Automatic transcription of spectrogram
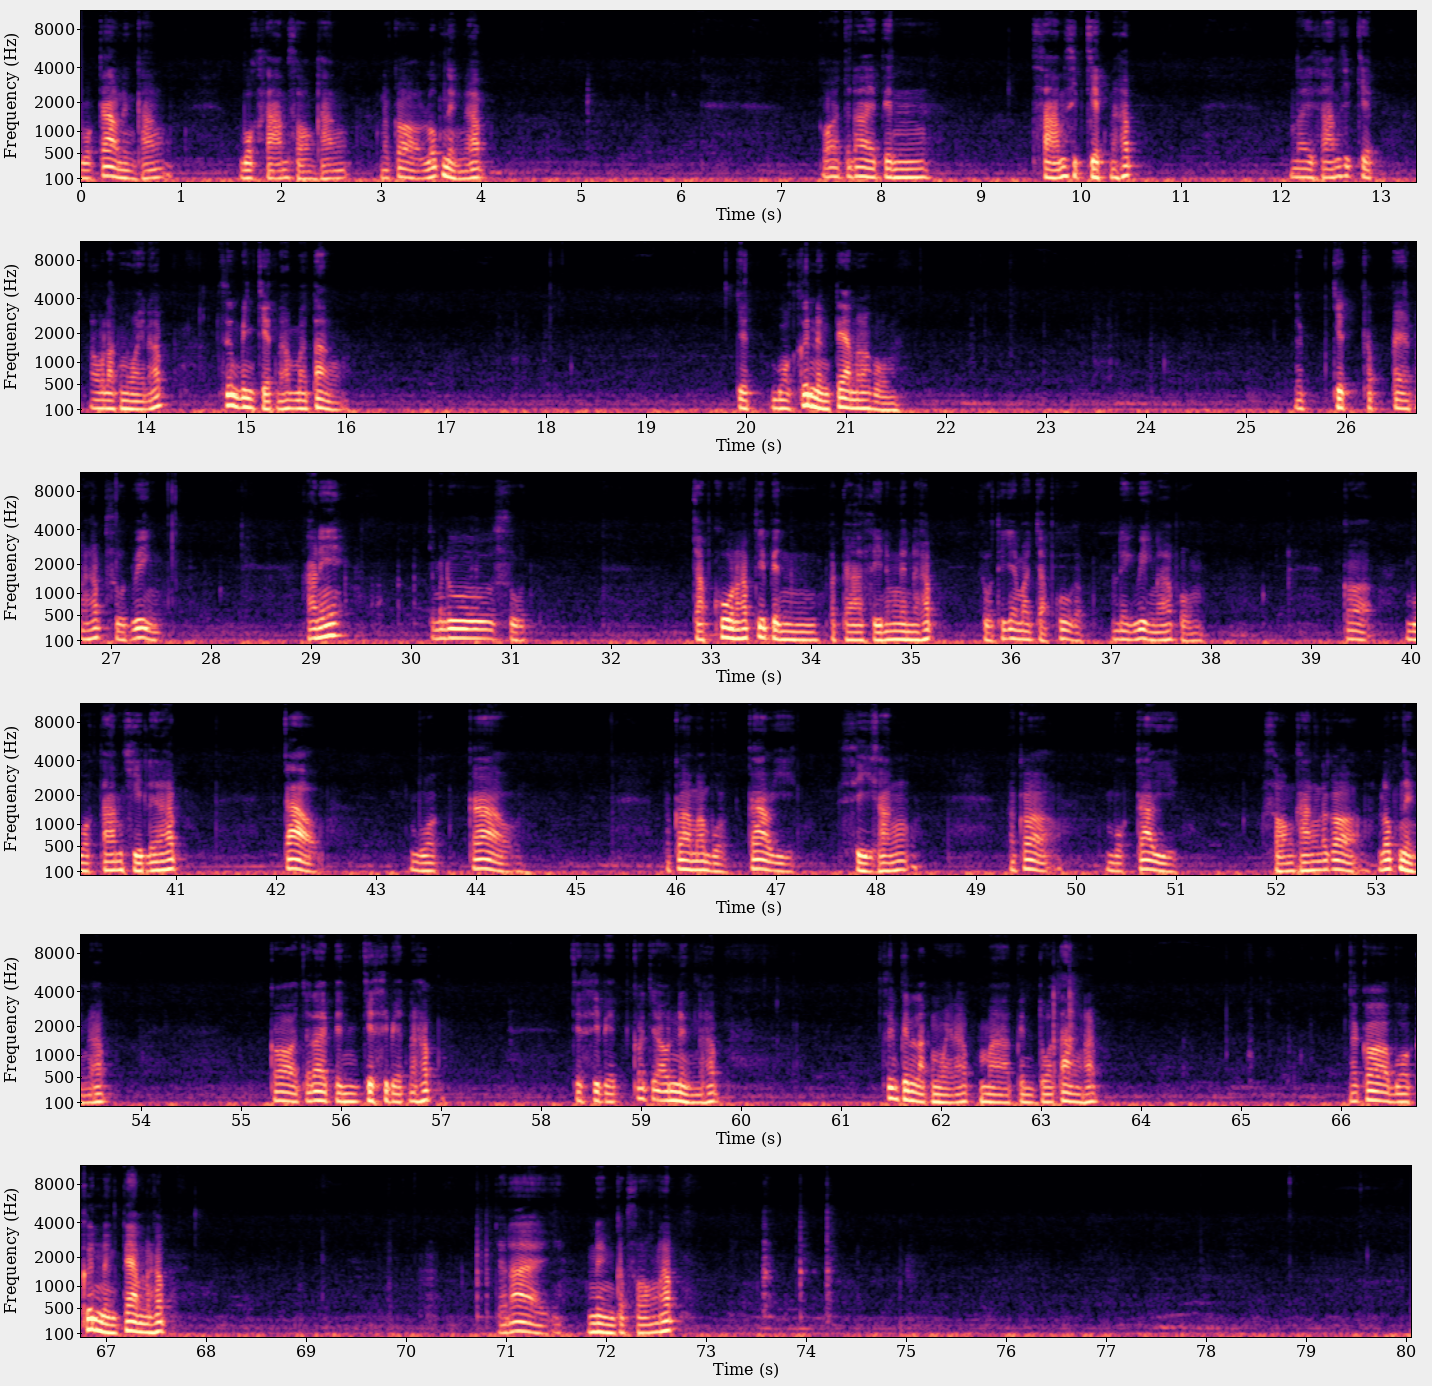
บวกเก้าหนึ่งครั้ง บวกสามสองครั้ง แล้วก็ลบหนึ่งนะครับ ก็จะได้เป็น สามสิบเจ็ดนะครับในสามสิบเจ็ดเอาหลักหน่วยนะครับ ซึ่งเป็นเจ็ดนะครับมาตั้งเจ็ดบวกขึ้นหนึ่งแต้มนะครับผมเจ็ดกับแปดนะครับ สูตรวิ่ง คราวนี้จะมาดูสูตร จับคู่นะครับที่เป็นปากกาสีน้ำเงินนะครับ สูตรที่จะมาจับคู่กับเลขวิ่งนะครับผม ก็บวกตามขีดเลยนะครับเก้าบวกเก้าแล้วก็มาบวกเก้าอีกสี่ครั้ง แล้วก็บวกเก้าอีกสองครั้งแล้วก็ลบหนึ่งนะครับ ก็จะได้เป็นเจ็ดสิบเอ็ดนะครับเจ็ดสิบเอ็ดก็จะเอาหนึ่งนะครับ ซึ่งเป็นหลักหน่วยนะครับ มาเป็นตัวตั้งครับ แล้วก็บวกขึ้นหนึ่งแต้มนะครับ จะได้หนึ่งกับสองครับ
